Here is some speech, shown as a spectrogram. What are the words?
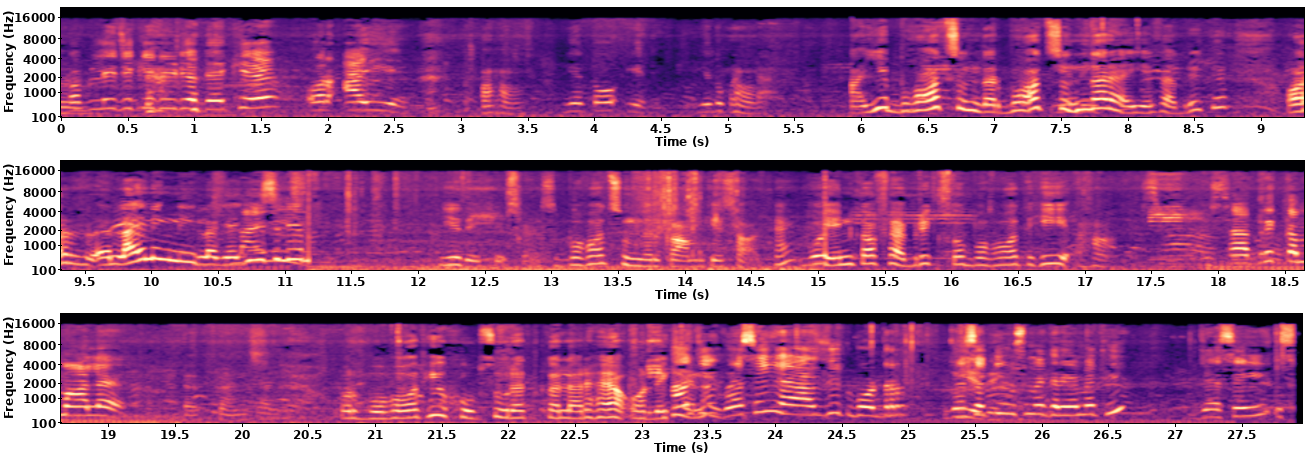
बबली जी की वीडियो देखिए और आइए। हाँ हाँ, ये तो ये देखिए ये दुपट्टा। है। हाँ, ये बहुत सुंदर बहुत सुंदर है ये फैब्रिक और लाइनिंग नहीं लगेगी इसलिए ये देखिए फ्रेंड्स बहुत सुंदर काम के साथ है। वो इनका फैब्रिक तो बहुत ही हाँ। फैब्रिक कमाल है। फ्रेंड्स और बहुत ही खूबसूरत कलर है। और हाँ देखिए ना वैसे ही है एज इट बॉर्डर जैसे कि उसमें ग्रे में थी जैसे ही इस-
